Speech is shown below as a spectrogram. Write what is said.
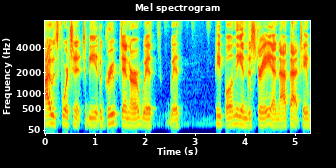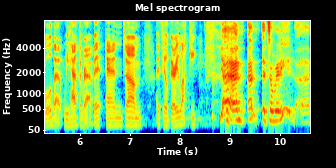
I was fortunate to be at a group dinner with with people in the industry, and at that table that we had the rabbit, and um, I feel very lucky. yeah and and it's a very uh,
